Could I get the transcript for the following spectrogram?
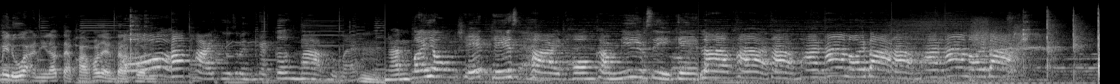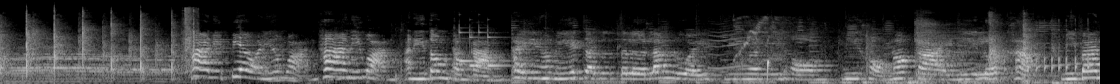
ไม่รู้ว่าอันนี้แล้วแต่ความเข้าใจของแต่ละคน อ๋อถ้าพายคือจะเป็นแครกเกอร์ข้างล่างถูกไหมอืม งั้นมะยงชิดชีสพายทองคำ24เกราคา3,500บาท3,500บาท ถ้าอันนี้เปรี้ยวอันนี้ต้องหวาน ถ้าอันนี้หวานอันนี้ต้องกลางๆใครกินเท่านี้จะเจริญร่ำรวย มีเงินมีทอง มีของนอกกาย มีรถขับ มีบ้าน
